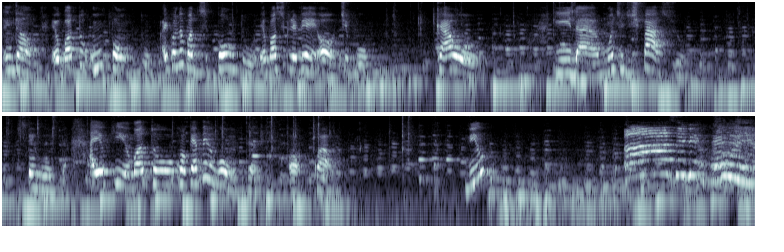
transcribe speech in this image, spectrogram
Então, eu boto um ponto. Aí quando eu boto esse ponto, eu posso escrever, ó, tipo, caô e dá um monte de espaço. Pergunta. Aí aqui eu boto qualquer pergunta. Ó, qual? Viu? Sem vergonha!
